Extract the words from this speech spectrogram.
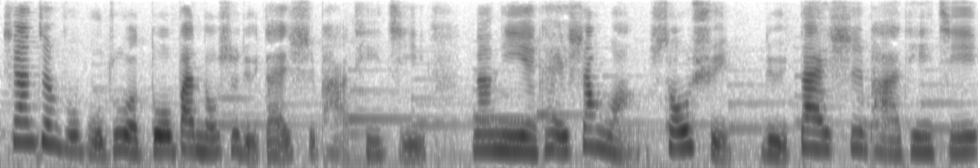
现在政府补助的多半都是履带式爬梯机。那你也可以上网搜寻履带式爬梯机，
